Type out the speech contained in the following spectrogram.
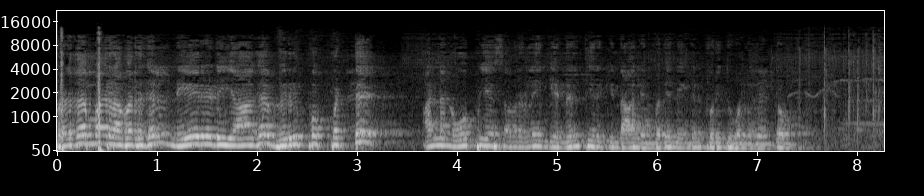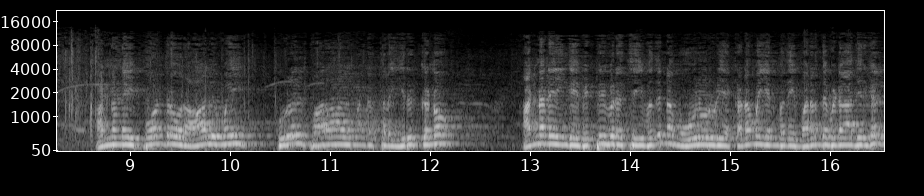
பிரதமர் அவர்கள் நேரடியாக விருப்பப்பட்டு அண்ணன் ஓபிஎஸ் அவர்களை இங்கே நிறுத்தி இருக்கின்றார்கள் என்பதை நீங்கள் புரிந்து கொள்ள வேண்டும். அண்ணனை போன்ற ஒரு ஆளுமை குரல் பாராளுமன்றத்தில் இருக்கணும். அண்ணனை இங்கே வெற்றி பெறச் செய்வது நம் ஒருவருடைய கடமை என்பதை மறந்து விடாதீர்கள்.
